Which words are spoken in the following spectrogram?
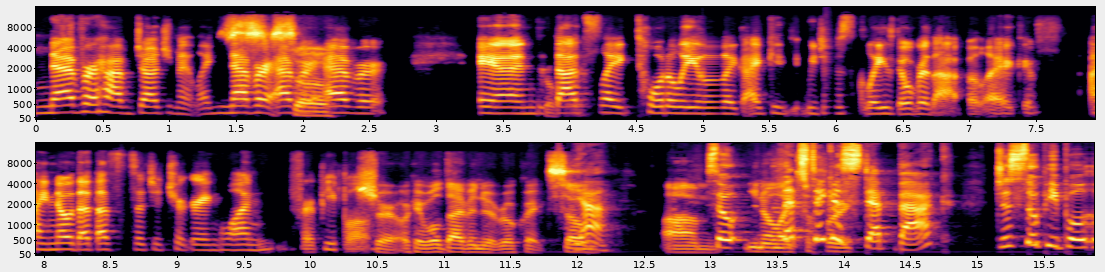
never have judgment, like never, ever, so, ever. And that's like totally like I could. We just glazed over that, but like if I know that that's such a triggering one for people. Sure. Okay, we'll dive into it real quick. So yeah. Um, so you know, let's so take for, a step back just so people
